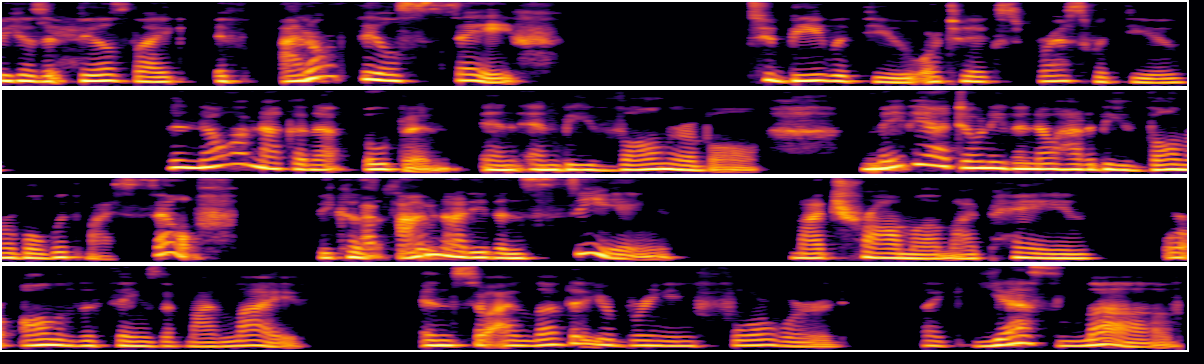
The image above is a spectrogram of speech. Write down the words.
Because it feels like if I don't feel safe to be with you or to express with you, then no, I'm not going to open and, and be vulnerable. Maybe I don't even know how to be vulnerable with myself because Absolutely. I'm not even seeing my trauma, my pain, or all of the things of my life. And so I love that you're bringing forward, like, yes, love.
